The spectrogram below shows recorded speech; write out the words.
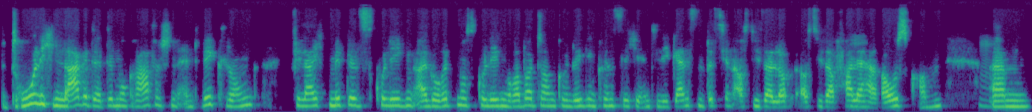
bedrohlichen Lage der demografischen Entwicklung vielleicht mittels Kollegen Algorithmus, Kollegen Roboter und Kollegen künstliche Intelligenz ein bisschen aus dieser, aus dieser Falle herauskommen. Mhm. Ähm,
